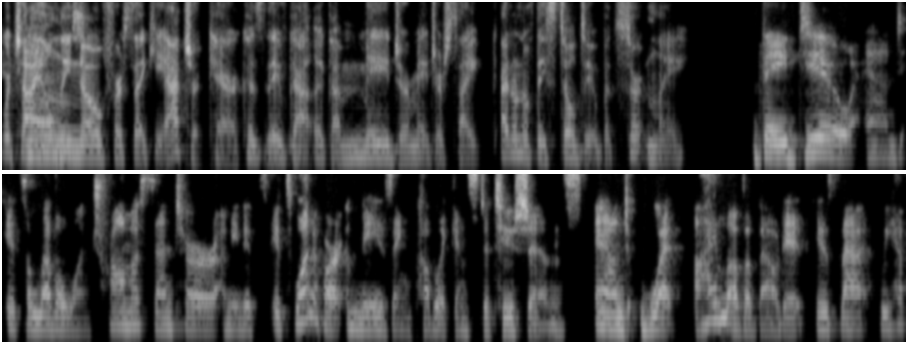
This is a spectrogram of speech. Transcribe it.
Which and I only know for psychiatric care because they've got like a major, major psych. I don't know if they still do, but certainly They do, and it's a level 1 trauma center. I mean, it's it's one of our amazing public institutions, and what I love about it is that we have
